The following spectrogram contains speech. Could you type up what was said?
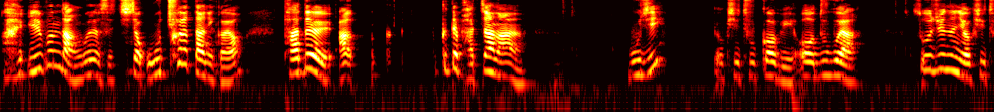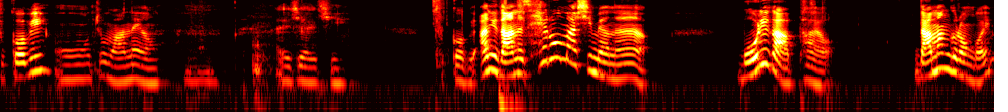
아, 1분도 안 걸렸어. 진짜 5초였다니까요. 다들 아 그, 그때 봤잖아. 뭐지? 역시 두꺼비. 어 누구야? 소주는 역시 두꺼비? 어 좀 안 해요. 음, 알지 알지. 두꺼비. 아니 나는 새로 마시면은 머리가 아파요. 나만 그런 거임?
